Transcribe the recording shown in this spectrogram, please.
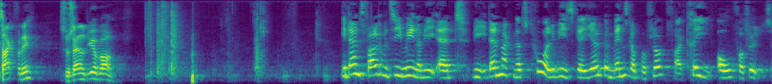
Tak for det. Susanne Dyrborg. I Dansk Folkeparti mener vi, at vi i Danmark naturligvis skal hjælpe mennesker på flugt fra krig og forfølgelse.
